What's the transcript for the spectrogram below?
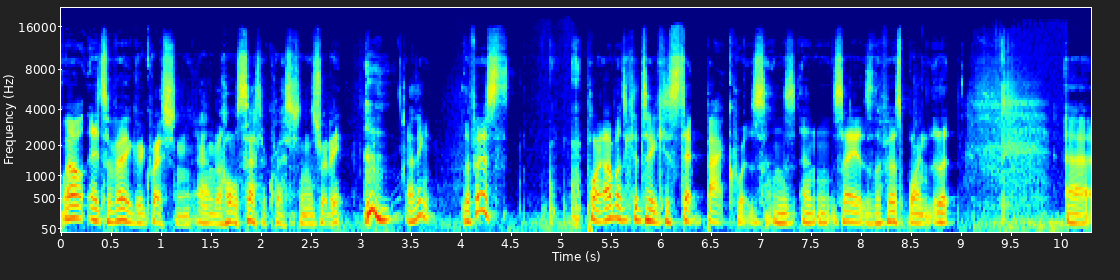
Well, it's a very good question, and a whole set of questions, really. I think the first point I want to take a step backwards and, and say it's the first point that uh,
